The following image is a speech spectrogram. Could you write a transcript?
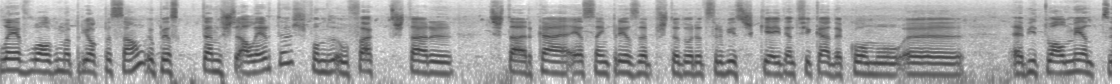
levo alguma preocupação. Eu penso que estamos alertas. Fomos, o facto de estar, de estar cá essa empresa prestadora de serviços que é identificada como uh, habitualmente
